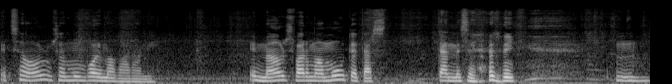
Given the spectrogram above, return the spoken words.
Että se on ollut se mun voimavarani. En mä olisi varmaan muuten tässä tämmöisenä. Niin, mm.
